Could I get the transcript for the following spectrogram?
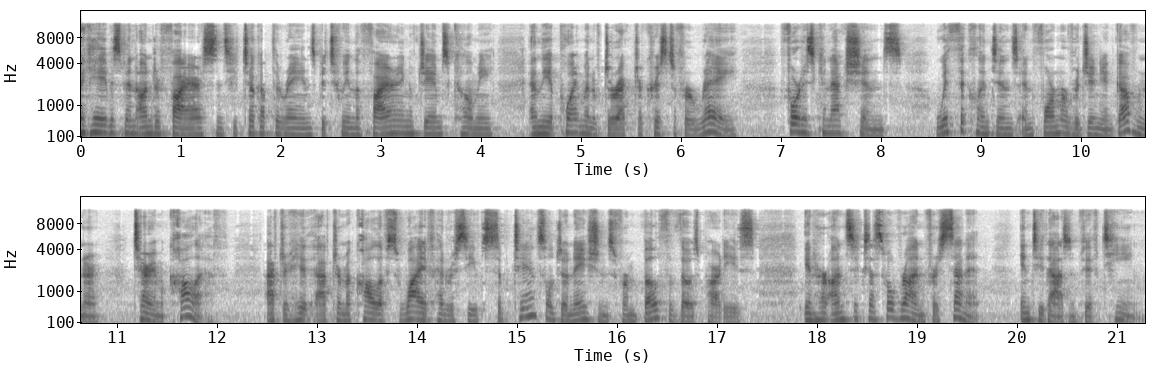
McCabe has been under fire since he took up the reins between the firing of James Comey and the appointment of director Christopher Wray for his connections with the Clintons and former Virginia governor Terry McAuliffe, after, his, after McAuliffe's wife had received substantial donations from both of those parties in her unsuccessful run for Senate in 2015.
